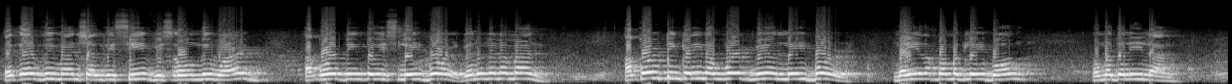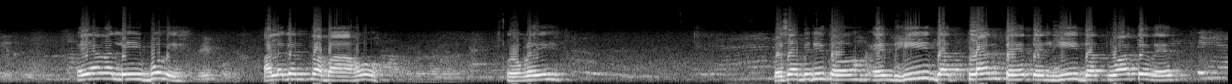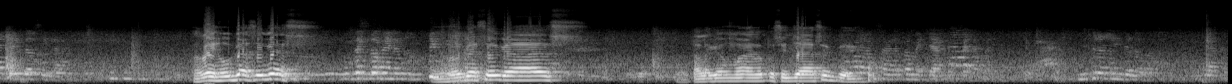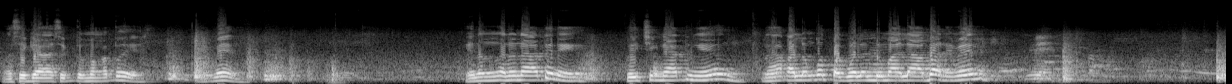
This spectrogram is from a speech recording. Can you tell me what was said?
And every man shall receive his own reward according to his labor. Ganun na naman. According kanina work ngayon, labor. Mahirap ba mag-labor? O madali lang? Kaya nga labor eh. Talagang trabaho. Okay? Kaya sabi dito, And he that planted and he that watered. Pinayatin daw sila. Okay, hugas, hugas. Hugas daw kayo Hugas, hugas. Talagang maano to si Jacinth eh. Sana pa may jacket pa naman. Dito na lang yung dalawa. Masigasig to mga to eh. Amen. Yan ang ano natin eh. Preaching natin ngayon. Nakakalungkot pag walang lumalaban. Amen?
